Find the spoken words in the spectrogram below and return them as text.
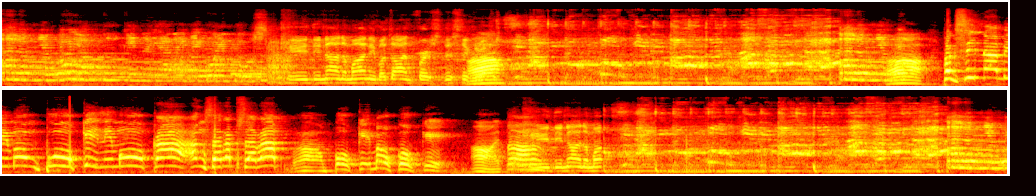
Alam niyo ba, yung cookie na yan ay may kwento sa Eh, di na naman, Ibataan First District. Ah. Ah, pag sinabi mong poke ni Mocha, ang sarap-sarap. Ah, poke ba o koke? Ah, ito ah. Eh, di na naman. alam niyo ba,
